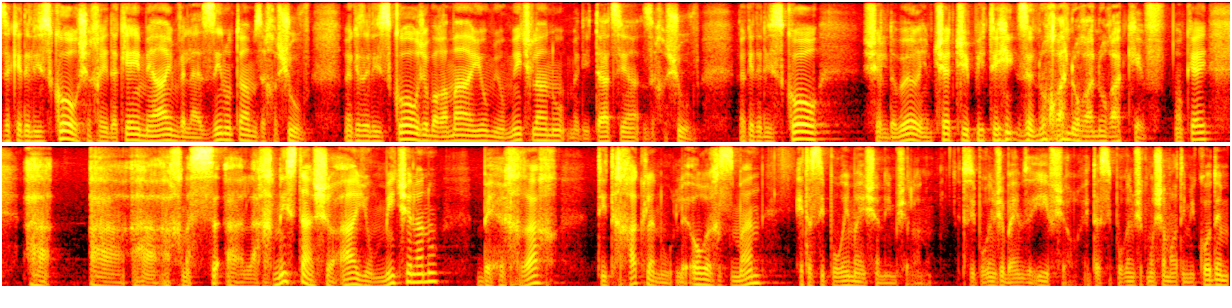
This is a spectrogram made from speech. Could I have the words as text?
זה כדי לזכור שחיידקי מעיים ולהזין אותם זה חשוב. וכדי לזכור שברמה היומיומית שלנו, מדיטציה זה חשוב. וכדי לזכור... שלדבר עם צ'אט GPT זה נורא נורא נורא כיף, אוקיי? ההכנס, להכניס את ההשראה היומית שלנו, בהכרח תדחק לנו לאורך זמן את הסיפורים הישנים שלנו. את הסיפורים שבהם זה אי אפשר. את הסיפורים שכמו שאמרתי מקודם,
